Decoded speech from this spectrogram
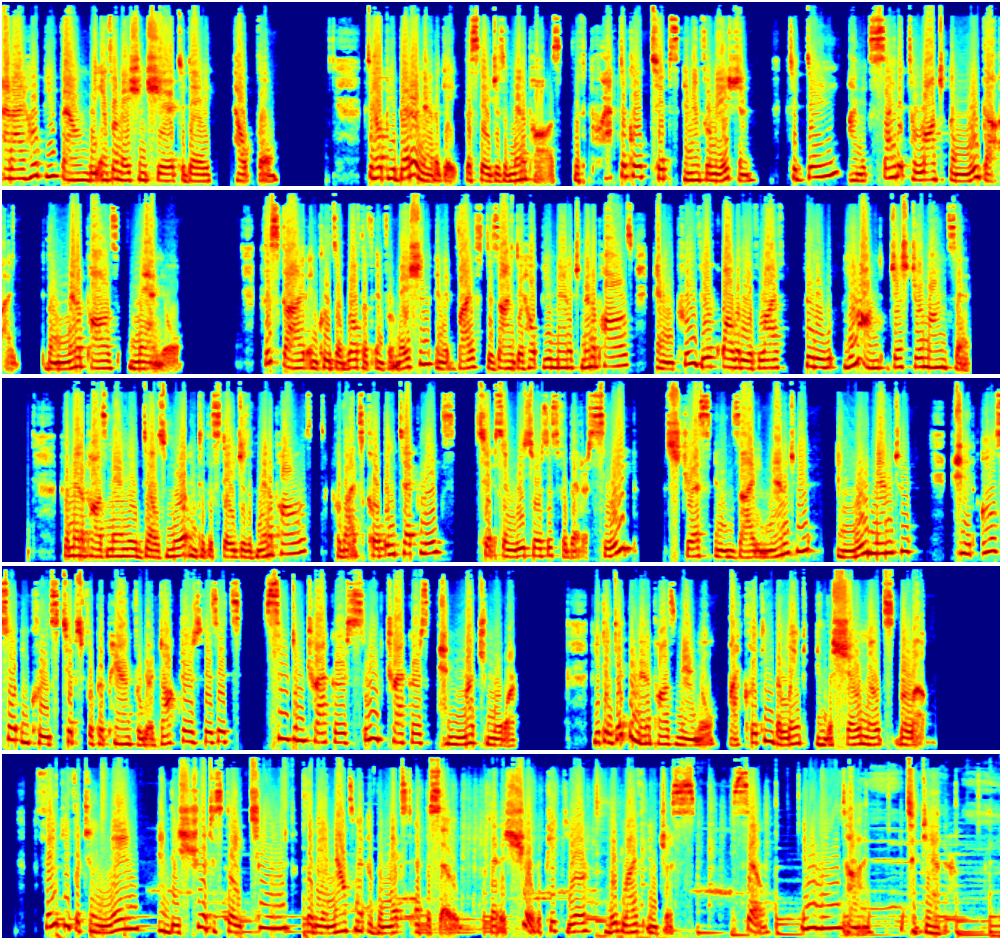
and I hope you found the information shared today helpful. To help you better navigate the stages of menopause with practical tips and information, today I'm excited to launch a new guide, the Menopause Manual. This guide includes a wealth of information and advice designed to help you manage menopause and improve your quality of life beyond just your mindset. The Menopause Manual delves more into the stages of menopause, provides coping techniques, tips and resources for better sleep, stress and anxiety management, and mood management, and it also includes tips for preparing for your doctor's visits, symptom trackers, sleep trackers, and much more. You can get the Menopause Manual by clicking the link in the show notes below. Thank you for tuning in and be sure to stay tuned for the announcement of the next episode that is sure to pique your midlife interests. So, in the meantime, together,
